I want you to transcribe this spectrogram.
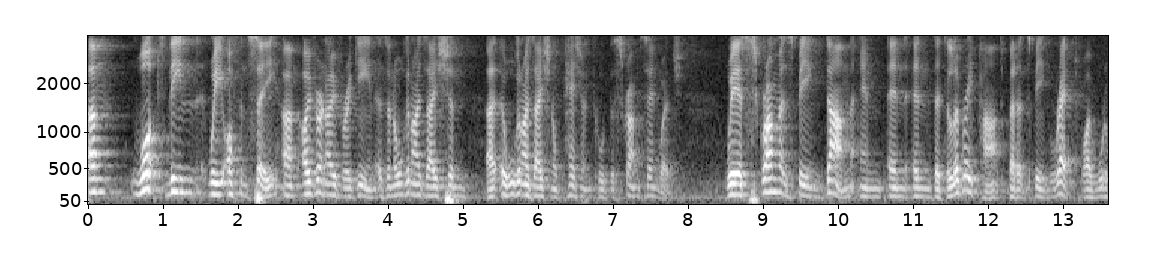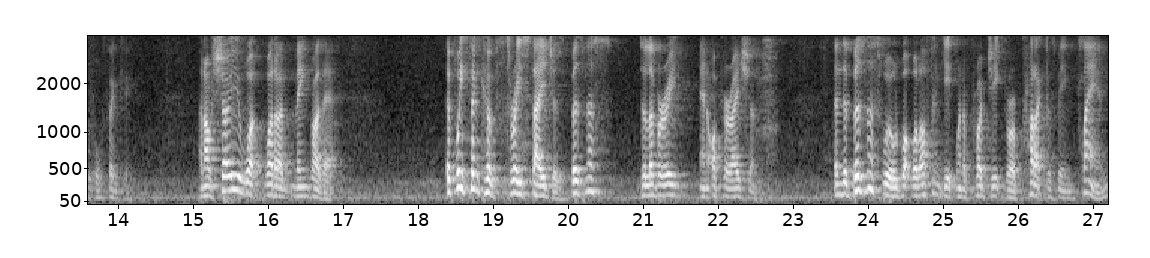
Um, what then we often see um, over and over again is an organisation, uh, organisational pattern called the Scrum sandwich where Scrum is being done in, in, in the delivery part, but it's being wrapped by waterfall thinking. And I'll show you what, what I mean by that. If we think of three stages business, delivery, and operations. In the business world, what we'll often get when a project or a product is being planned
